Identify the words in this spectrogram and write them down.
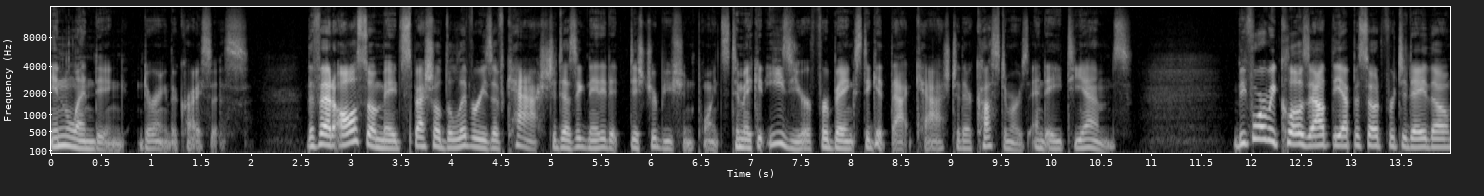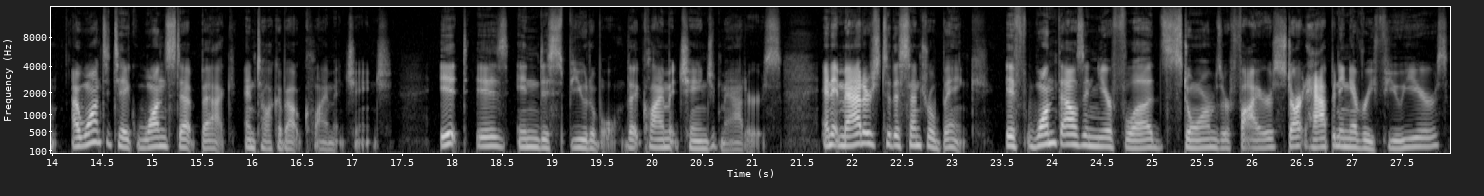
in lending during the crisis. The Fed also made special deliveries of cash to designated distribution points to make it easier for banks to get that cash to their customers and ATMs. Before we close out the episode for today, though, I want to take one step back and talk about climate change. It is indisputable that climate change matters, and it matters to the central bank. If 1,000 year floods, storms, or fires start happening every few years,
